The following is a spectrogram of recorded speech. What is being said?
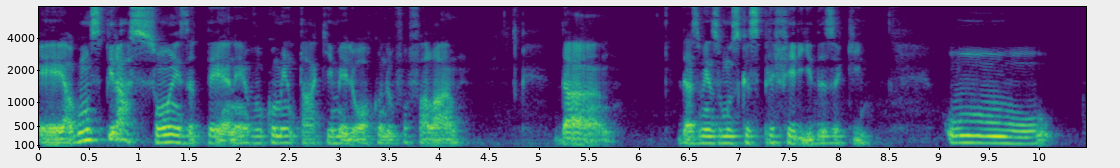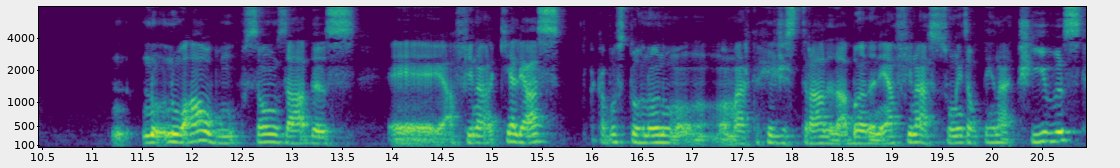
é, algumas inspirações até, né? Eu vou comentar aqui melhor quando eu for falar da, das minhas músicas preferidas aqui. O, no, no álbum são usadas é, afina, que aliás acabou se tornando uma, uma, marca registrada da banda, né? Afinações alternativas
